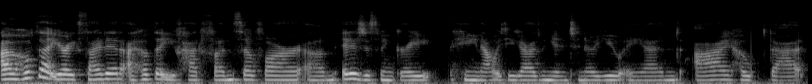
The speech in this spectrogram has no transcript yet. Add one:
I hope that you're excited. I hope that you've had fun so far. Um, it has just been great hanging out with you guys and getting to know you, and I hope that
